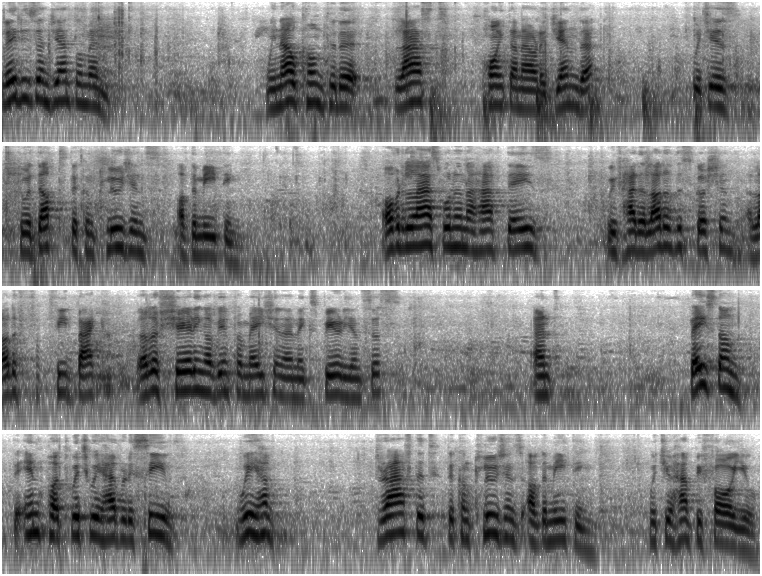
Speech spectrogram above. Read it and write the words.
Ladies and gentlemen, we now come to the last point on our agenda, which is to adopt the conclusions of the meeting. Over the last one and a half days, we've had a lot of discussion, a lot of feedback, a lot of sharing of information and experiences. And based on the input which we have received, we have drafted the conclusions of the meeting, which you have before you.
